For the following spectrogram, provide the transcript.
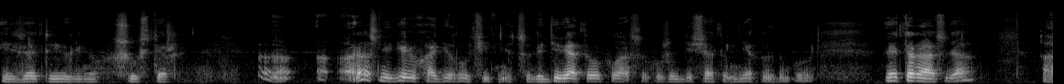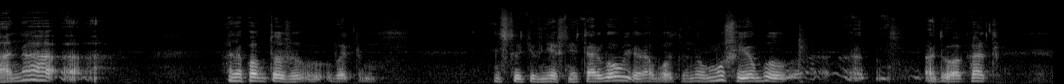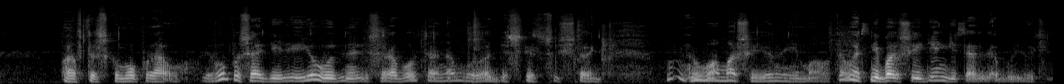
Елизавету Юлину Шустер. А- а Раз в неделю ходила учительница до девятого класса, уже в десятом некогда было. Это раз, да. А она, а, она, по-моему, тоже в этом институте внешней торговли работала, но муж ее был адвокат по авторскому праву. Его посадили, ее выгнали с работы, она была без средств существования. Ну, мамаша ее нанимала. Там это небольшие деньги тогда были очень.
